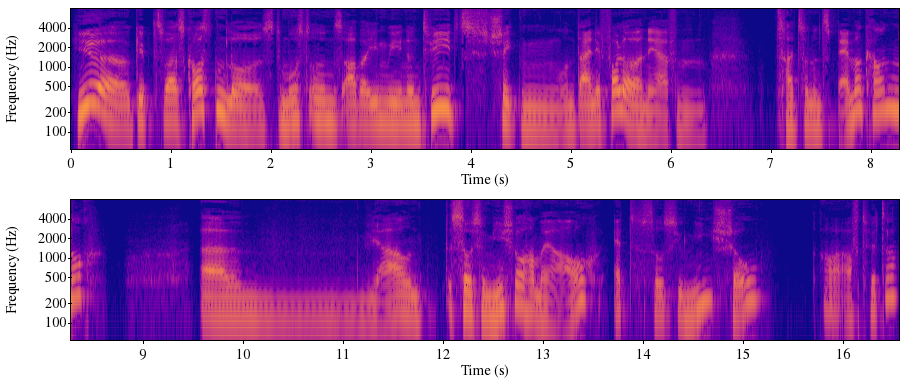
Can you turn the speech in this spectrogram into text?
hier gibt's was kostenlos. Du musst uns aber irgendwie einen Tweet schicken und deine Follower nerven. Das halt so ein Spam-Account noch. Ähm, ja, und Social Me Show haben wir ja auch. At Social Me Show äh, auf Twitter.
